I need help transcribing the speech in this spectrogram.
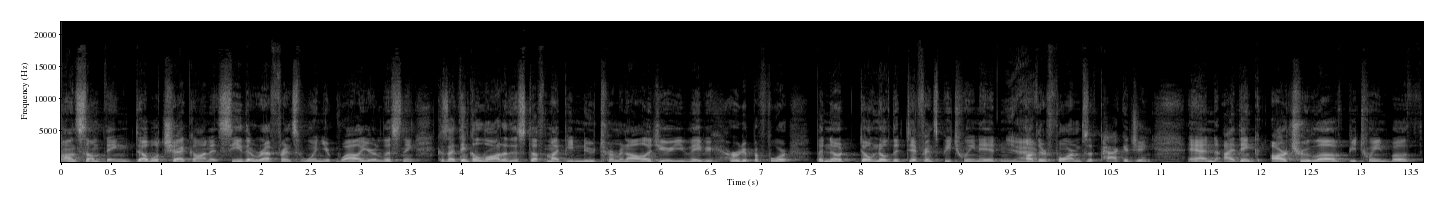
on something, double check on it, see the reference when you are while you're listening because I think a lot of this stuff might be new terminology or you maybe heard it before but no, don't know the difference between it and Yeah. other forms of packaging. And I think our true love between both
